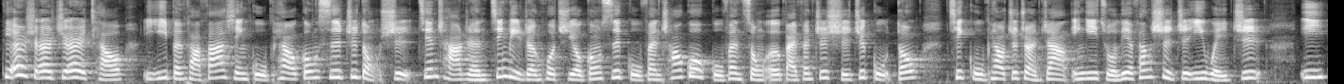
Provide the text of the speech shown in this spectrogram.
第二十二之二条，以依本法发行股票公司之董事、监察人、经理人或持有公司股份超过股份总额百分之十之股东，其股票之转账，应依左列方式之一为之。一、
